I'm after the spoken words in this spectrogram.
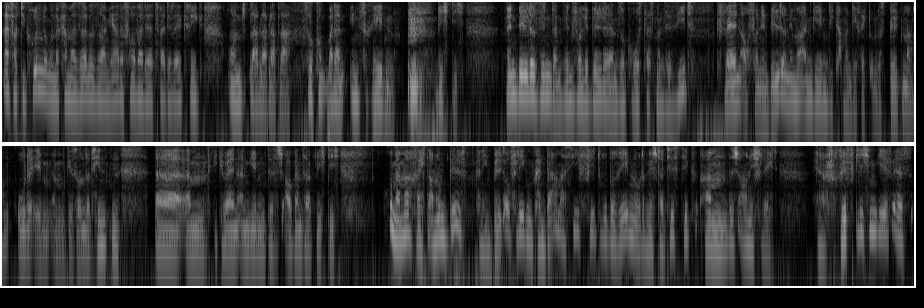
einfach die Gründung und da kann man selber sagen, ja, davor war der Zweite Weltkrieg und bla bla bla bla. So kommt man dann ins Reden. Wichtig. Wenn Bilder sind, dann sinnvolle Bilder, dann so groß, dass man sie sieht. Quellen auch von den Bildern immer angeben, die kann man direkt unter das Bild machen oder eben ähm, gesondert hinten äh, ähm, die Quellen angeben. Das ist auch ganz arg wichtig. Und manchmal reicht auch nur ein Bild. Kann ich ein Bild auflegen und kann da massiv viel drüber reden oder eine Statistik. Ähm, das ist auch nicht schlecht. In einer schriftlichen GFS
